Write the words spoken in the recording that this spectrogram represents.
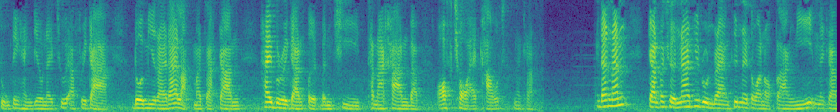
สูงเพียงแห่งเดียวในทวีปแอฟริกา โดยมีรายได้หลักมาจากการให้บริการเปิดบัญชีธนาคารแบบ offshore account นะครับ ดังนั้นการเผชิญหน้าที่รุนแรงขึ้นในตะวันออกกลางนี้นะครับ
